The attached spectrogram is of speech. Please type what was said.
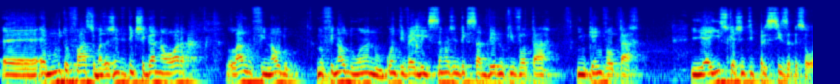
é, é, muito fácil, mas a gente tem que chegar na hora, lá no final do, no final do ano, quando tiver eleição, a gente tem que saber no que votar, em quem votar. E é isso que a gente precisa, pessoal.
